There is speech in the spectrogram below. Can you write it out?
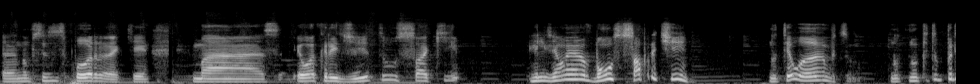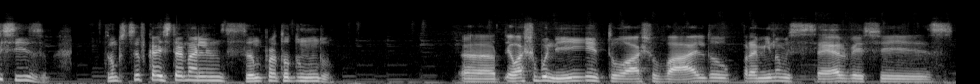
Eu não preciso expor aqui, mas eu acredito, só que religião é bom só pra ti, no teu âmbito, no, no que tu precisa. Tu não precisa ficar externalizando pra todo mundo. Ah, eu acho bonito, acho válido. Pra mim não me serve esses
